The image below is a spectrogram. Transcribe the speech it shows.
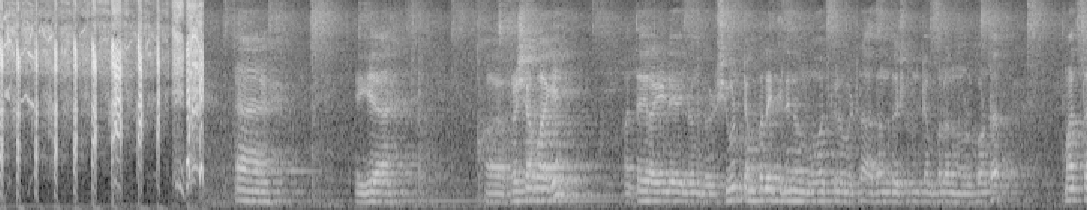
ಈಗ ಫ್ರೆಶ್ ಅಪ್ ಆಗಿ ಮತ್ತೆ ರೈಡ್ ಇಲ್ಲೊಂದು ಶಿವನ್ ಟೆಂಪಲ್ ಐತಿ, ಇಲ್ಲಿಂದ ಒಂದು ಮೂವತ್ತು ಕಿಲೋಮೀಟ್ರ್ ಅದೊಂದು ಶಿವನ್ ಟೆಂಪಲ್ ಅನ್ನು ನೋಡ್ಕೊಂಡು ಮತ್ತು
